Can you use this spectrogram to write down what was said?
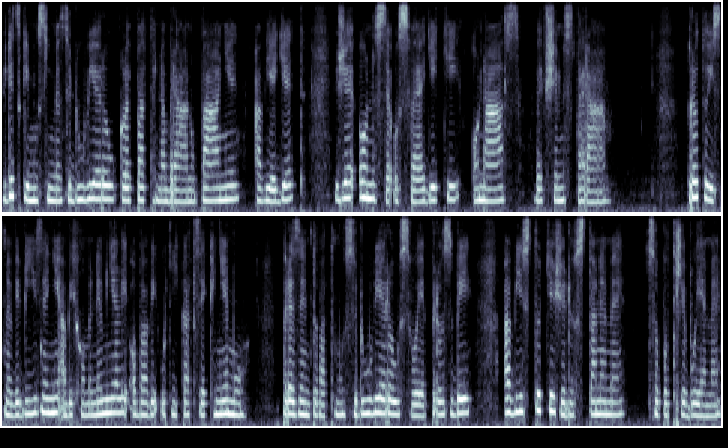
Vždycky musíme s důvěrou klepat na bránu páně a vědět, že on se o své děti, o nás ve všem stará. Proto jsme vybízeni, abychom neměli obavy utíkat se k němu, prezentovat mu s důvěrou svoje prozby a v jistotě, že dostaneme, co potřebujeme.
